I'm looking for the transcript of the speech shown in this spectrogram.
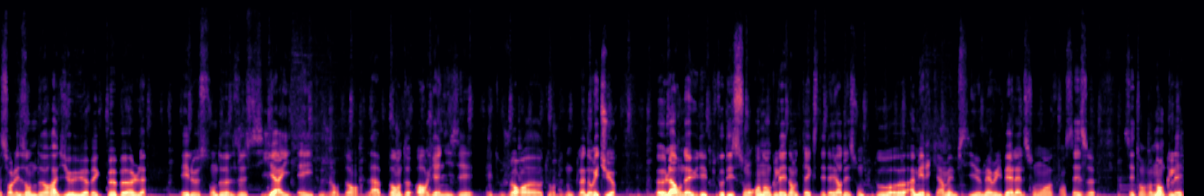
Euh, sur les ondes de Radio avec Bubble et le son de The CIA, toujours dans la bande organisée et toujours euh, autour de donc, la nourriture. Euh, là, on a eu des, plutôt des sons en anglais dans le texte et d'ailleurs des sons plutôt américains, même si Mary Bell, elles sont françaises, c'est en anglais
